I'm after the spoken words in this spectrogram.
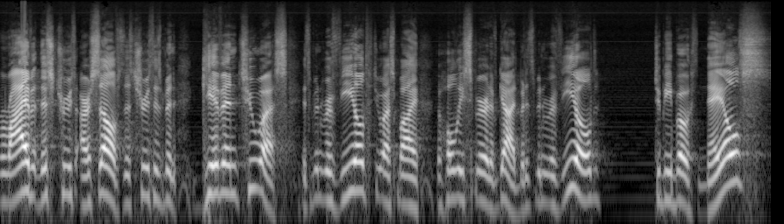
arrive at this truth ourselves. This truth has been given to us, it's been revealed to us by the Holy Spirit of God. But it's been revealed to be both nails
